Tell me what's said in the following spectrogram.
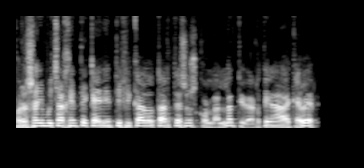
Por eso hay mucha gente que ha identificado Tartesos con la Atlántida, no tiene nada que ver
